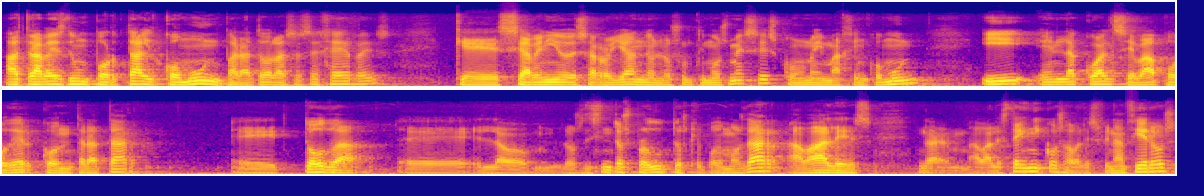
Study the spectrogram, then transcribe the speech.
a través de un portal común para todas las SGRs que se ha venido desarrollando en los últimos meses con una imagen común y en la cual se va a poder contratar eh, eh, lo- los distintos productos que podemos dar, avales, avales técnicos, avales financieros,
